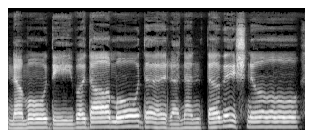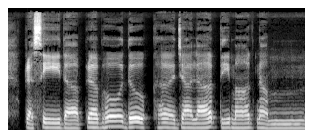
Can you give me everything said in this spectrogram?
नमो देवदामोदरनन्तविष्णो। प्रसीद प्रभो दुःखजलब्धिमग्नम्।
